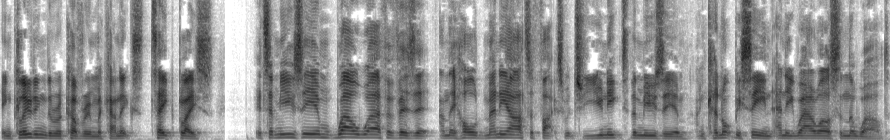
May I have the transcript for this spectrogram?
including the recovery mechanics, take place. It's a museum well worth a visit, and they hold many artefacts which are unique to the museum and cannot be seen anywhere else in the world.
